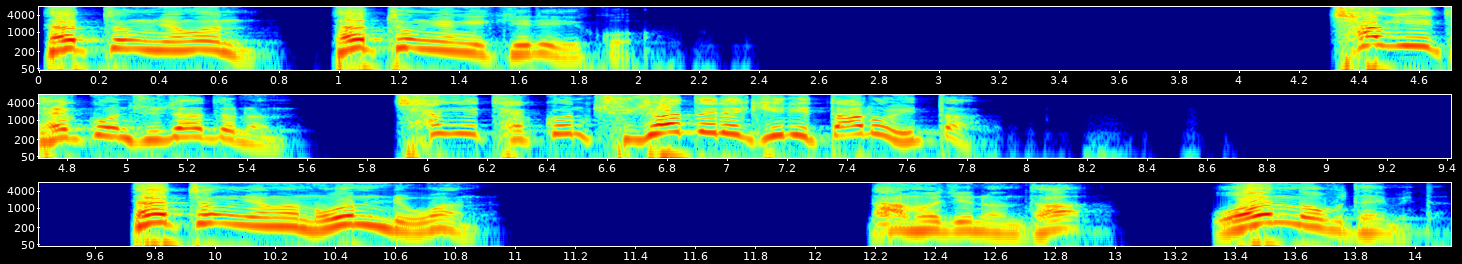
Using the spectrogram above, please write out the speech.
대통령은 대통령의 길이 있고 차기 대권 주자들은 차기 대권 주자들의 길이 따로 있다. 대통령은 only one. 나머지는 다 one of them입니다.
